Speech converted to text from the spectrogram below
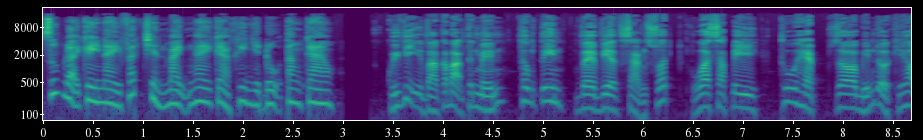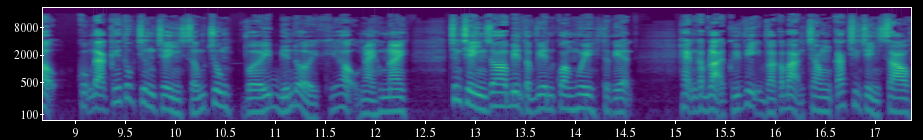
giúp loại cây này phát triển mạnh ngay cả khi nhiệt độ tăng cao. Quý vị và các bạn thân mến, thông tin về việc sản xuất wasabi thu hẹp do biến đổi khí hậu cũng đã kết thúc chương trình Sống chung với biến đổi khí hậu ngày hôm nay. Chương trình do biên tập viên Quang Huy thực hiện. Hẹn gặp lại quý vị và các bạn trong các chương trình sau.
